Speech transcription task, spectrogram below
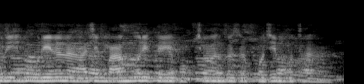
우리, 우리는 아직 만물이 그에게 복종한 것을 보지 못하는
